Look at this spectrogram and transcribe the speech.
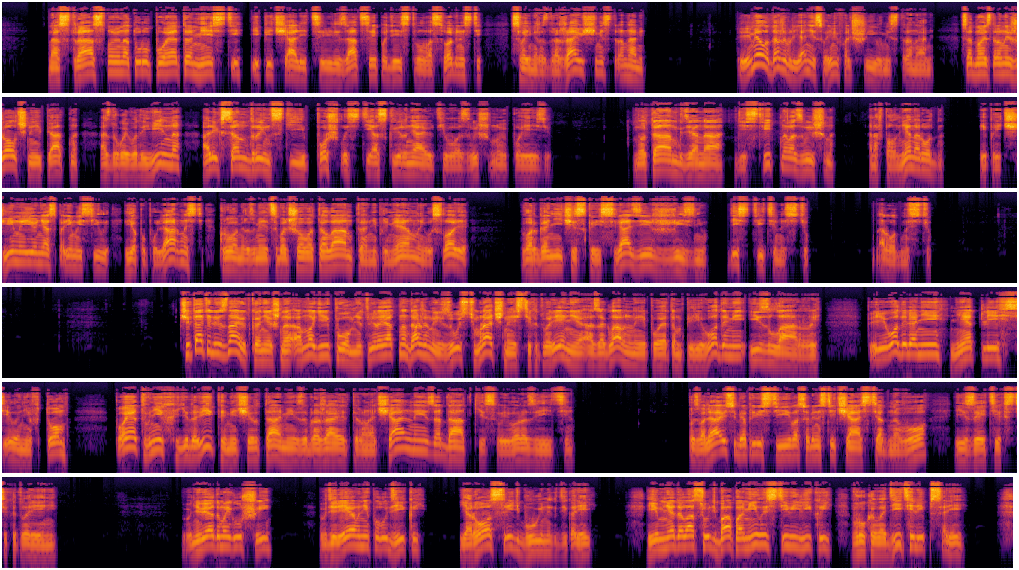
На страстную натуру поэта мести и печали цивилизация подействовала в особенности своими раздражающими сторонами, и имела даже влияние своими фальшивыми сторонами. С одной стороны желчные пятна, а с другой водевильно Александринские пошлости оскверняют его возвышенную поэзию. Но там, где она действительно возвышена, она вполне народна, и причина ее неоспоримой силы, ее популярности, кроме, разумеется, большого таланта, непременные условия, в органической связи с жизнью, действительностью, народностью. Читатели знают, конечно, а многие помнят, вероятно, даже наизусть мрачные стихотворения, озаглавленные поэтом переводами из Ларры. Переводы ли они, нет ли, сила не в том. Поэт в них ядовитыми чертами изображает первоначальные задатки своего развития. Позволяю себе привести в особенности часть одного из этих стихотворений. В неведомой глуши, в деревне полудикой я рос средь буйных дикарей, и мне дала судьба по милости великой в руководителей псарей.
